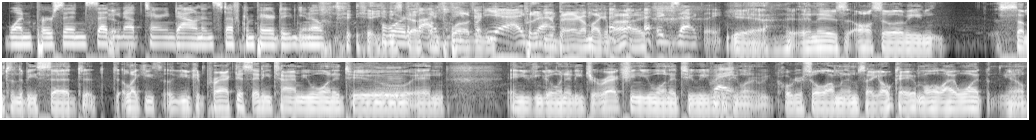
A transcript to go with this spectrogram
one person setting up, tearing down, and stuff compared to you know Yeah, you four to five people. and Yeah, exactly. put it in your bag. I'm like, bye. exactly. Yeah, and there's also, I mean, something to be said. Like you, you could practice anytime you wanted to, Mm-hmm. and and you can go in any direction you wanted to, even Right. if you want to record your solo. I'm going to say, okay, well, I want you know,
